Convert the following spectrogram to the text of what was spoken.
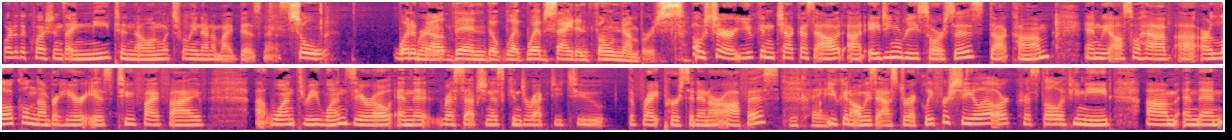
what are the questions I need to know and what's really none of my business. So, what about Right. then the like website and phone numbers? Oh, sure. You can check us out at agingresources.com. And we also have uh, our local number here is 255 uh, 1310. And the receptionist can direct you to the right person in our office. Okay. You can always ask directly for Sheila or Crystal if you need. Um, and then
